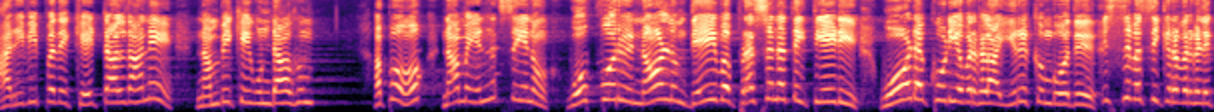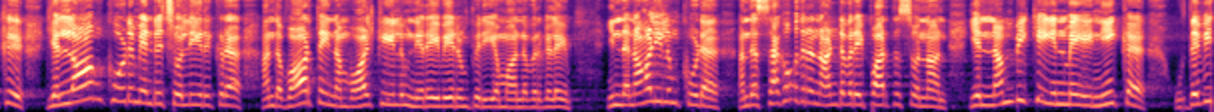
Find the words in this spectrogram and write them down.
அறிவிப்பதை கேட்டால்தானே நம்பிக்கை உண்டாகும். அப்போ நாம என்ன செய்யணும்? ஒவ்வொரு நாளும் தெய்வ பிரசனத்தை தேடி ஓடக்கூடியவர்களாய் இருக்கும்போது விசுவசிக்கிறவர்களுக்கு எல்லாம் கூடும் என்று சொல்லி இருக்கிற அந்த வார்த்தை நம் வாழ்க்கையிலும் நிறைவேறும் பிரியமானவர்களே. இந்த நாளிலும் கூட அந்த சகோதரன் ஆண்டவரை பார்த்து சொன்னான் என் நம்பிக்கையின்மையை நீக்க உதவி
